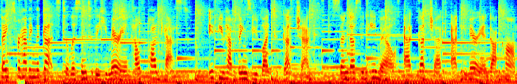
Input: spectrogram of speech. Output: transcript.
Thanks for having the guts to listen to the Humarian Health Podcast. If you have things you'd like to gut check, send us an email at gutcheck at humarian.com.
